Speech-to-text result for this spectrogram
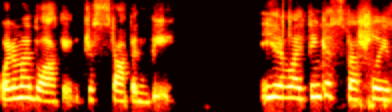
What am i blocking? Just stop and be. You know i think especially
